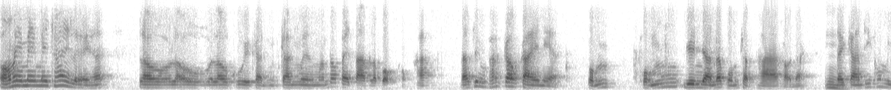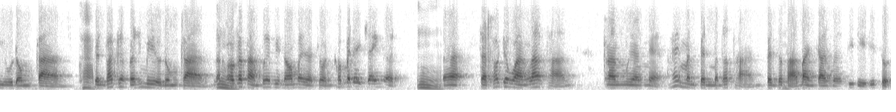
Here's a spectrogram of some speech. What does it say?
อ๋อไม่ไม่ไม่ใช่เลยฮะ เราเราเราคุยกันการเมืองมันต้องไปตามระบบของพรรคแล้วซึ่งพรรคก้าวไกลเนี่ย ผมผมยืนยันว่าผมศรัทธาเขานะอืม ในการที่เขามีอุดมการณ์ครับเป็นพรรคการเมืองที่มีอุดมการณ์แล้วอืมเขาก็ทำเพื่อพี่น้องประชาชนเขาไม่ได้ใช้เงินอืมนะฮะแต่เขาจะวางรากฐานการเมืองเนี่ย ให้มันเป็นบรรทัดฐานเป็นสถาบันการเมืองที่ดีที่สุด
